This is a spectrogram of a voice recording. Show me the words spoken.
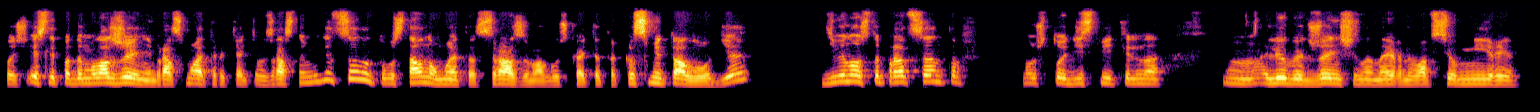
То есть если под омоложением рассматривать антивозрастную медицину, то в основном это, сразу могу сказать, это косметология, 90%, ну что действительно любят женщины, наверное, во всем мире –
